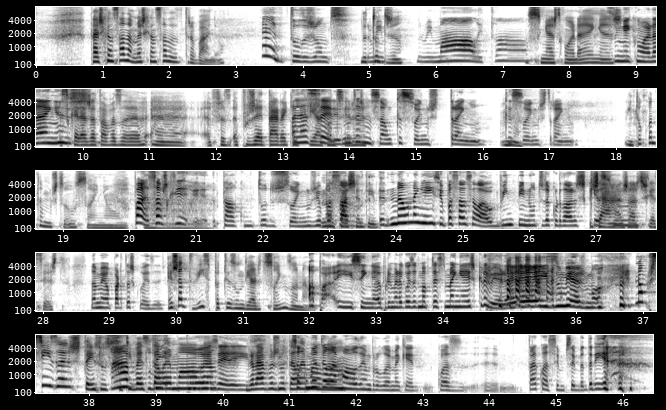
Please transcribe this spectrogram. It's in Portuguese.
Estás cansada, mas cansada do trabalho. É de tudo junto. De dormi, tudo. já. Dormi mal e tal. Sonhaste com aranhas. Sonhei com aranhas. Se calhar já estavas a, a, a, faz- a projetar aquilo Olha, que ia sério, acontecer. não tens noção que sonho estranho. Que Não. sonho estranho. Então conta-nos tu o sonho. Pá, sabes que, eh, tal como todos os sonhos, eu Não passava. faz sentido. Eh, Não, nem é isso. Eu passava, sei lá, 20 minutos de acordar, esqueço Já, já te esqueceste. da maior parte das coisas. Eu já te disse para teres um diário de sonhos ou não? Ah pá, e sim, a primeira coisa que me apetece de manhã é escrever. É, é isso mesmo. Não precisas, tens o, se Ah, tivesse podia- Telemóvel, Pois era isso. gravas no Só que o telemóvel. meu telemóvel tem um problema que é quase. Está quase sempre sem bateria.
